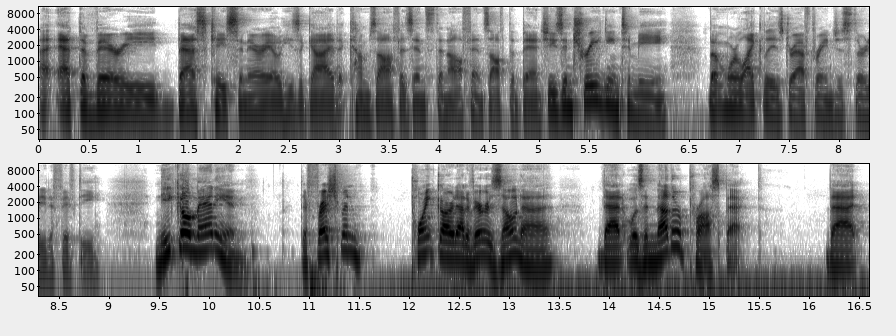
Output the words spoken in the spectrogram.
uh, at the very best case scenario, he's a guy that comes off as instant offense off the bench. He's intriguing to me, but more likely his draft range is 30 to 50. Nico Mannion, the freshman point guard out of Arizona, that was another prospect that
